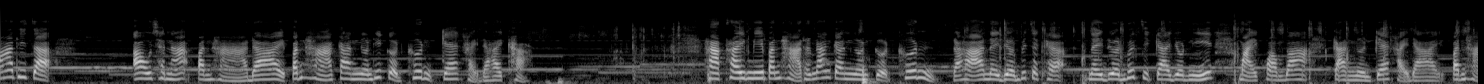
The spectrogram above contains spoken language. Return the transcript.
มารถที่จะเอาชนะปัญหาได้ ปัญหาการเงินที่เกิดขึ้นแก้ไขได้ค่ะ หากใครมีปัญหาทางด้านการเงินเกิดขึ้นนะคะในเดือนพฤศจิกาในเดือนพฤศจิกายนนี้ หมายความว่าการเงินแก้ไขได้ ปัญหา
